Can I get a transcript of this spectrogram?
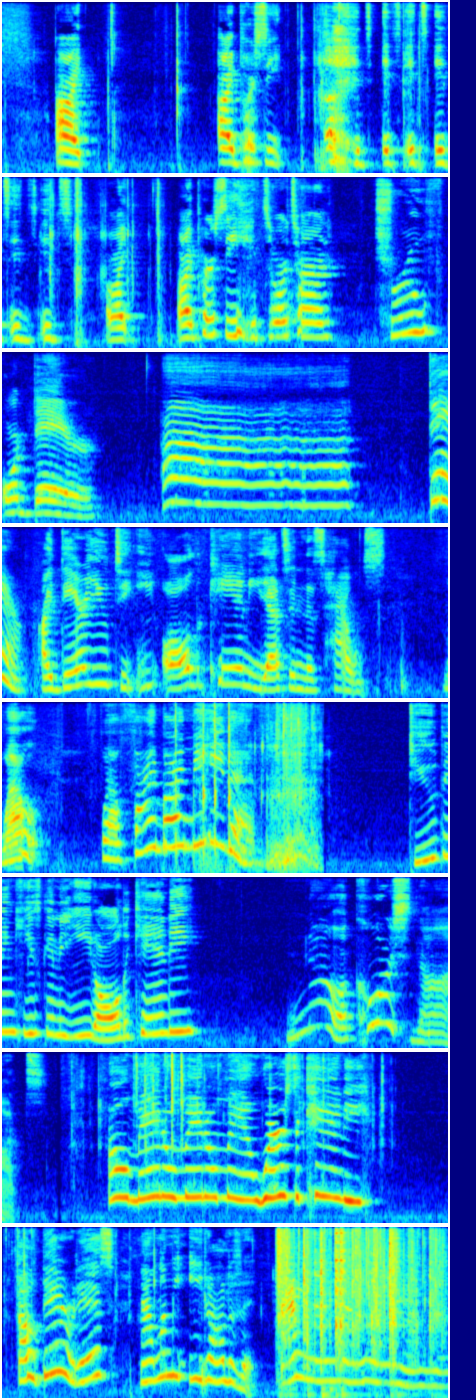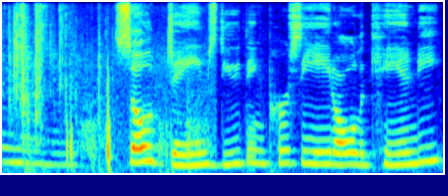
Alright. Alright, Percy. Ugh, it's it's it's it's it's it's alright. Alright, Percy, it's your turn. Truth or dare? Ah. there. I dare you to eat all the candy that's in this house. Well, well, fine by me then. Do you think he's gonna eat all the candy? No, of course not. Oh man, oh man, oh man, where's the candy? Oh, there it is. Now let me eat all of it. So, James, do you think Percy ate all the candy?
